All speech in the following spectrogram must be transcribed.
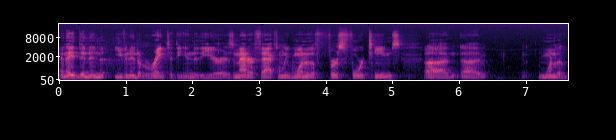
And they didn't even end up ranked at the end of the year. As a matter of fact, only one of the first four teams, uh, uh, one of the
